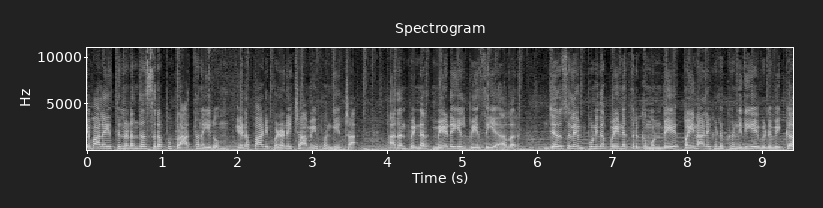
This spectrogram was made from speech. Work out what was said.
தேவாலயத்தில் நடந்த சிறப்பு பிரார்த்தனையிலும் எடப்பாடி பழனிசாமி பங்கேற்றார். அதன் பின்னர் மேடையில் பேசிய அவர் ஜெருசலேம் புனித பயணத்திற்கு முன்பே பயனாளிகளுக்கு நிதியை விடுவிக்க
